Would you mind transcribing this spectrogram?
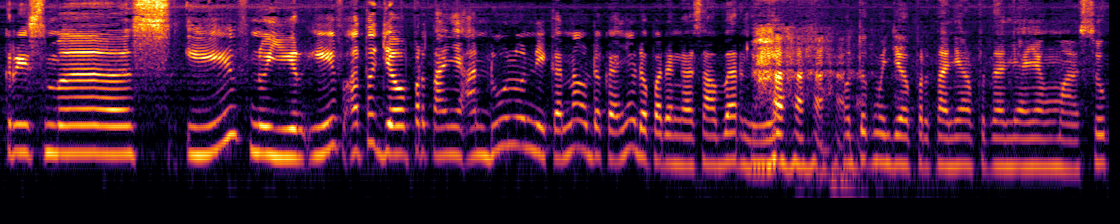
Christmas Eve, New Year Eve atau jawab pertanyaan dulu nih karena udah kayaknya udah pada nggak sabar nih untuk menjawab pertanyaan-pertanyaan yang masuk.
